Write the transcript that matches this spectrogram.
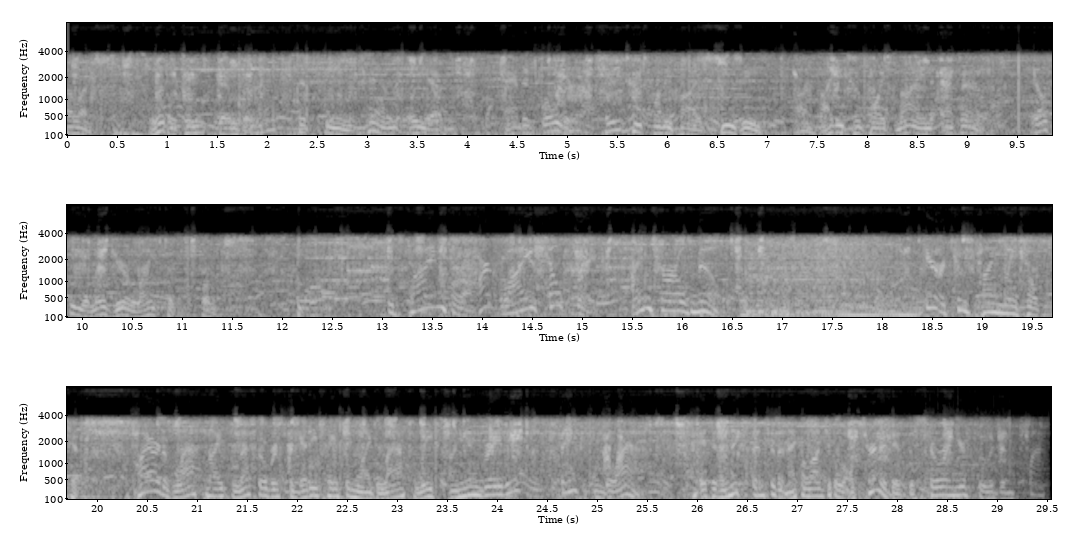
Dallas, Littleton, Denver, 1510 AM, and at Boulder, 3225 CZ on 92.9 FM, helping you live your life to the fullest. It's time for a Heartwise Health Break. I'm Charles Mills. Here are two timely health tips. Tired of last night's leftover spaghetti tasting like last week's onion gravy? It's an inexpensive and ecological alternative to storing your foods in plastic.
